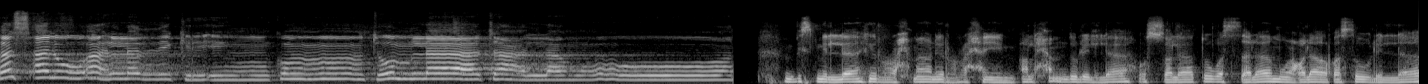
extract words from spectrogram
فاسألوا أهل الذكر إن كنتم لا تعلمون بسم الله الرحمن الرحيم الحمد لله والصلاة والسلام على رسول الله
